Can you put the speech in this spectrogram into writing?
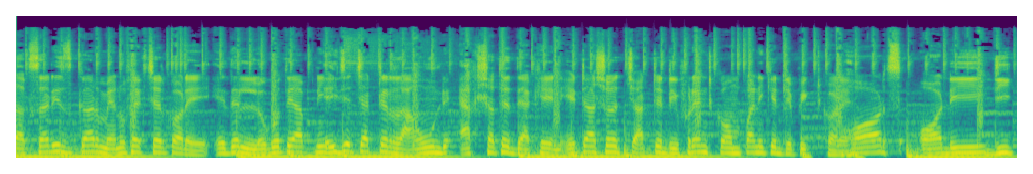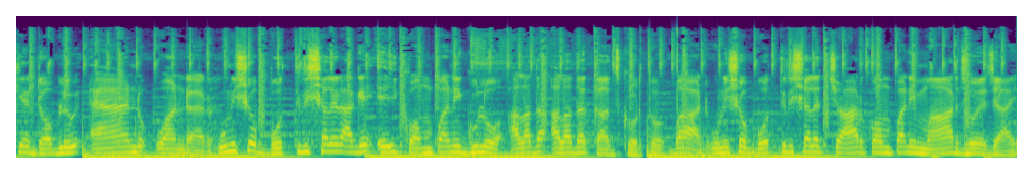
লাক্সারিজ কার ম্যানুফ্যাকচার করে, এদের লোগোতে আপনি এই যে চারটে রাউন্ড একসাথে দেখেন, এটা আসলে চারটে ডিফারেন্ট কোম্পানিকে ডিপিক্ট করে। Horse, Audi DK W and Wanderer. উনিশশো বত্রিশ সালের আগে এই কোম্পানিগুলো আলাদা আলাদা কাজ করত। বাট উনিশশো সালে চার কোম্পানি মার্জ হয়ে যায়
